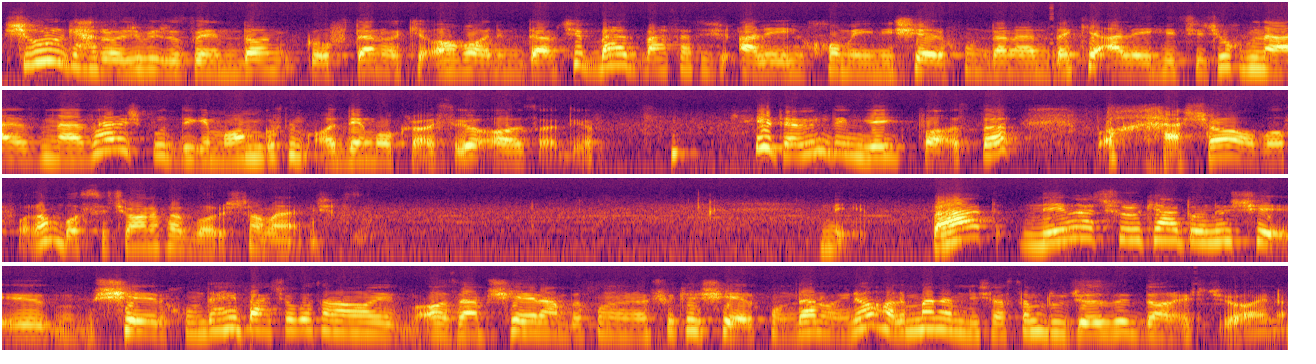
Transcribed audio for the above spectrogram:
شروع کرد راجع به زندان گفتن و که آقا نمی‌دونم چه بعد وسطش علیه خمینی شعر خوندن که علیه چی خب نظرش بود دیگه. ما هم گفتیم دموکراسی و آزادی. دیدم یک پاسدار با خشاب و فلان با سه چهار نفر بارش من نشست. بعد نعمت شروع کرد و اینا شعر خونده هی بچه گفتن آزم شعرم بخون اینا. شروع که شعر خوندن و اینا. حالا منم نشستم رو جز دانشجو اینا.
